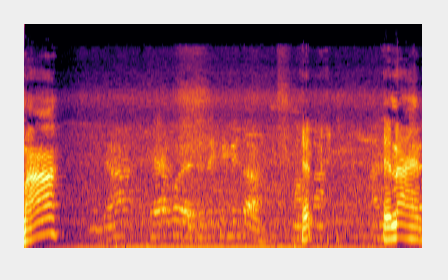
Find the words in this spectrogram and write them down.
মা এ না হেন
